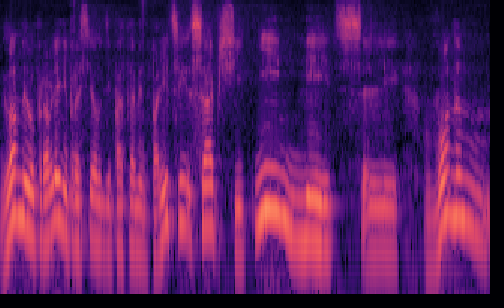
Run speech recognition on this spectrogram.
Главное управление просило департамент полиции сообщить, не имеется ли воном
